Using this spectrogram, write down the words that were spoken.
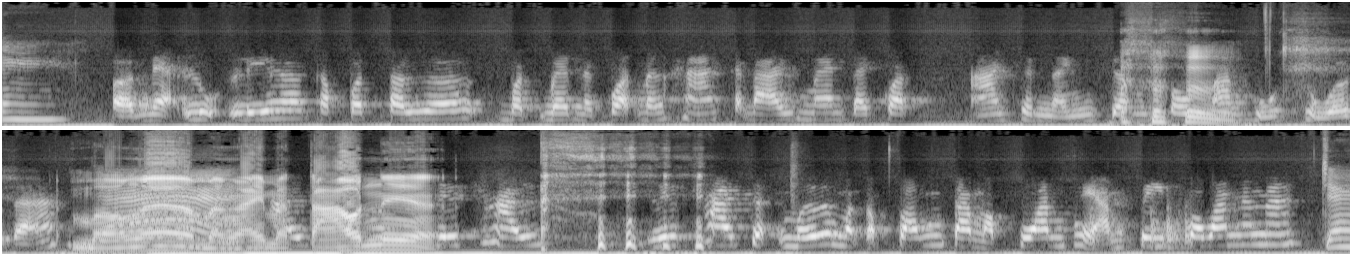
ចា អ្នកលក់លៀក៏ប៉ុតទៅបិទបែនតែគាត់នៅហាងក្តៅមែនតែគាត់អាចចំណេញចឹងតូនបានព្រោះស្រួលតាហ្មងមួយថ្ងៃមួយតោននេះលៀឆៅលៀឆៅចិត្តមើលមកកំប៉ុងតែ1500 2000ណាណាចា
